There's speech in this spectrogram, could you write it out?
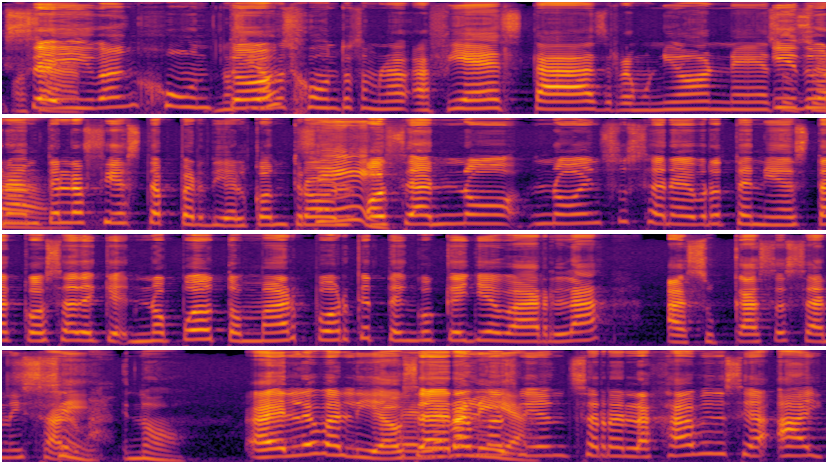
O se sea, iban Nos juntos. íbamos juntos a, fiestas, reuniones. Y o sea, durante la fiesta perdía el control. Sí. O sea, no, no en su cerebro tenía esta cosa de que no puedo tomar porque tengo que llevarla a su casa sana y salva. Sí, no. A él le valía. O él sea, era valía. más bien, se relajaba y decía, ay,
